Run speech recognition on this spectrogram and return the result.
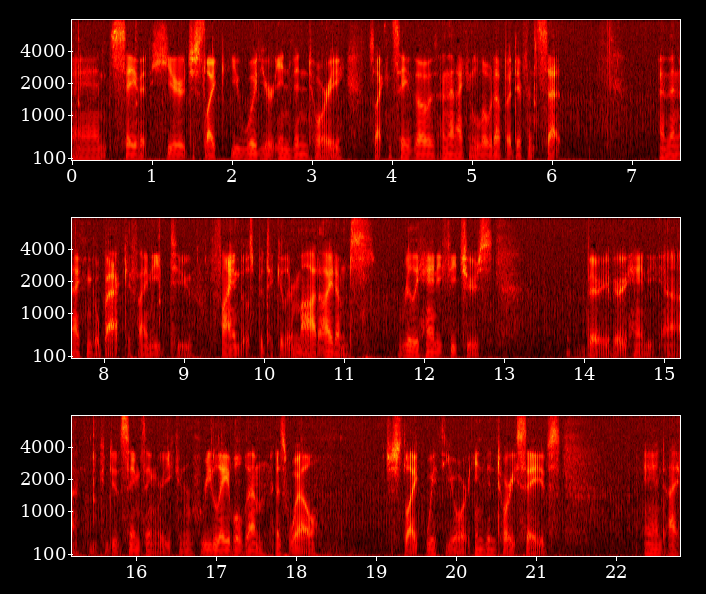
and save it here just like you would your inventory. So I can save those and then I can load up a different set. And then I can go back if I need to find those particular mod items. Really handy features very, very handy. Uh, you can do the same thing where you can relabel them as well, just like with your inventory saves. And I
